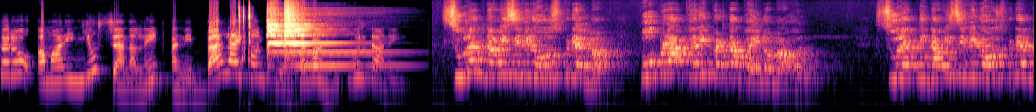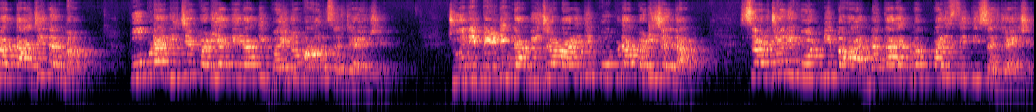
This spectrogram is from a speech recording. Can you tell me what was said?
કરો અમારી ન્યૂઝ ચેનલને અને બેલ આઇકોન ક્લિક કરવાનું ભૂલતા નહીં. સુરત નવી સિવિલ હોસ્પિટલમાં પોપડા કરી પડતા ભયનો માહોલ. સુરતની નવી સિવિલ હોસ્પિટલમાં તાજેતરમાં પોપડા નીચે પડ્યા તેનાથી ભયનો માહોલ સર્જાયો છે. જૂની બિલ્ડિંગના બીજા માળેથી પોપડા પડી જતા સર્જરી વોર્ડની બહાર નકારાત્મક પરિસ્થિતિ સર્જાય છે.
